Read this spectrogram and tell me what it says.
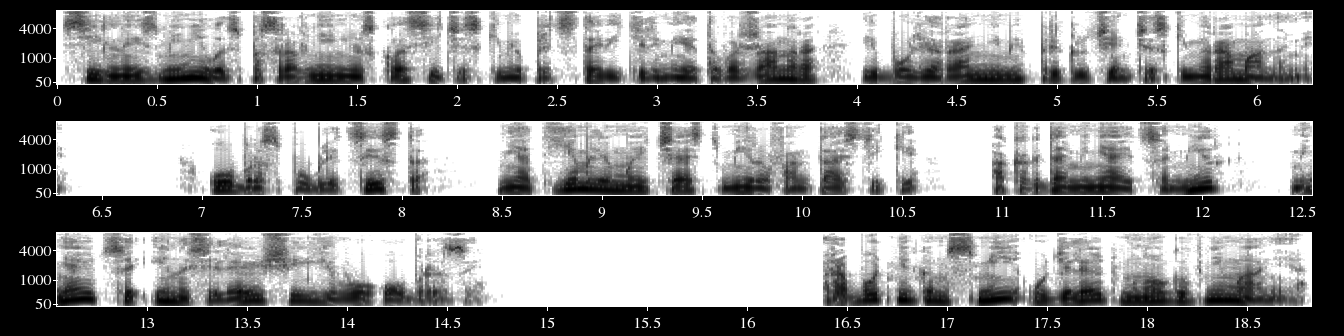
сильно изменилась по сравнению с классическими представителями этого жанра и более ранними приключенческими романами. Образ публициста – неотъемлемая часть мира фантастики, а когда меняется мир, меняются и населяющие его образы. Работникам СМИ уделяют много внимания,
